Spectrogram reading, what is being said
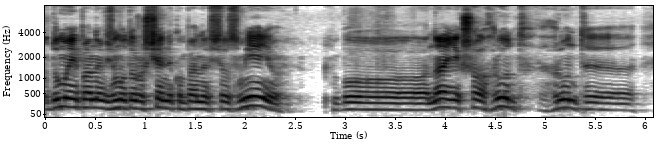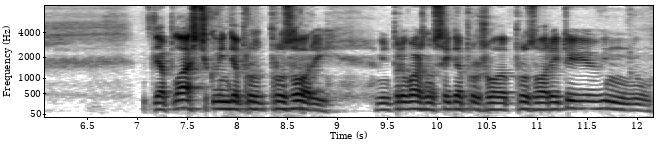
Думаю, певно, візьму то розчинником, певно, все змію. Бо навіть якщо ґрунт, ґрунт е, для пластику він йде прозорий, він переважно все йде прозорий, то він ну,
